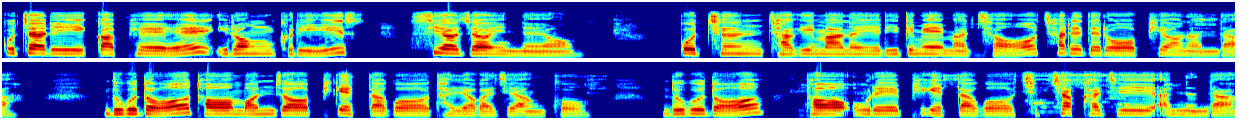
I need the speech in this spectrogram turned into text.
꽃자리 카페에 이런 글이 쓰여져 있네요. 꽃은 자기만의 리듬에 맞춰 차례대로 피어난다. 누구도 더 먼저 피겠다고 달려가지 않고 누구도 더 오래 피겠다고 집착하지 않는다.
